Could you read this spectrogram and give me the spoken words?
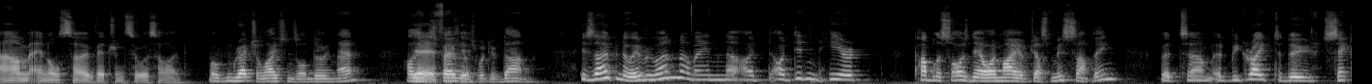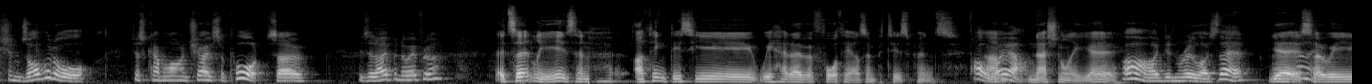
um, and also veteran suicide. Well, congratulations on doing that. I think Yeah, it's fabulous you. what you've done. Is it open to everyone? I mean, uh, I, I didn't hear it publicised. Now, I may have just missed something, but um, it'd be great to do sections of it or just come along and show support. So, is it open to everyone? It certainly is, and I think this year we had over 4,000 participants. Oh, um, wow. Nationally, yeah. Oh, I didn't realise that. Yeah, Okay. so we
